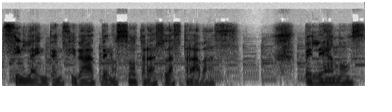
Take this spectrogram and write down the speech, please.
sin la intensidad de nosotras las trabas? Peleamos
